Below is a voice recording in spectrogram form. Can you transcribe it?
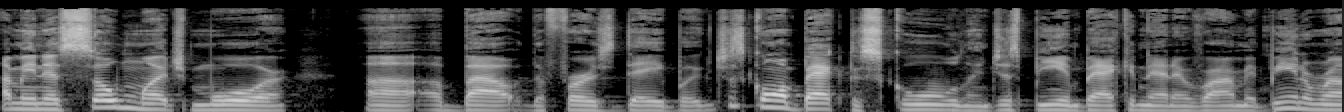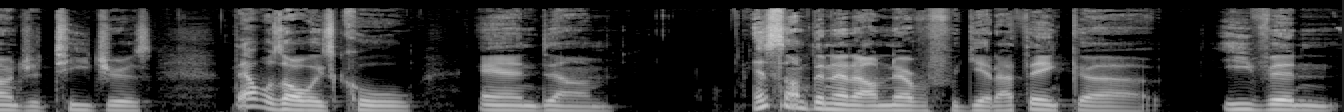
I mean, there's so much more uh, about the first day, but just going back to school and just being back in that environment, being around your teachers, that was always cool, and um, it's something that I'll never forget. I think uh, even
